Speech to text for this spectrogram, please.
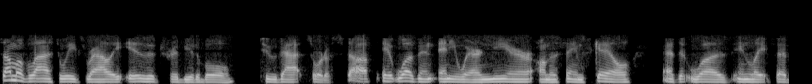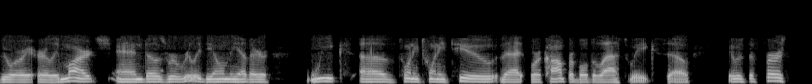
some of last week's rally is attributable to that sort of stuff, it wasn't anywhere near on the same scale as it was in late February, early March. And those were really the only other weeks of 2022 that were comparable to last week. So it was the first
